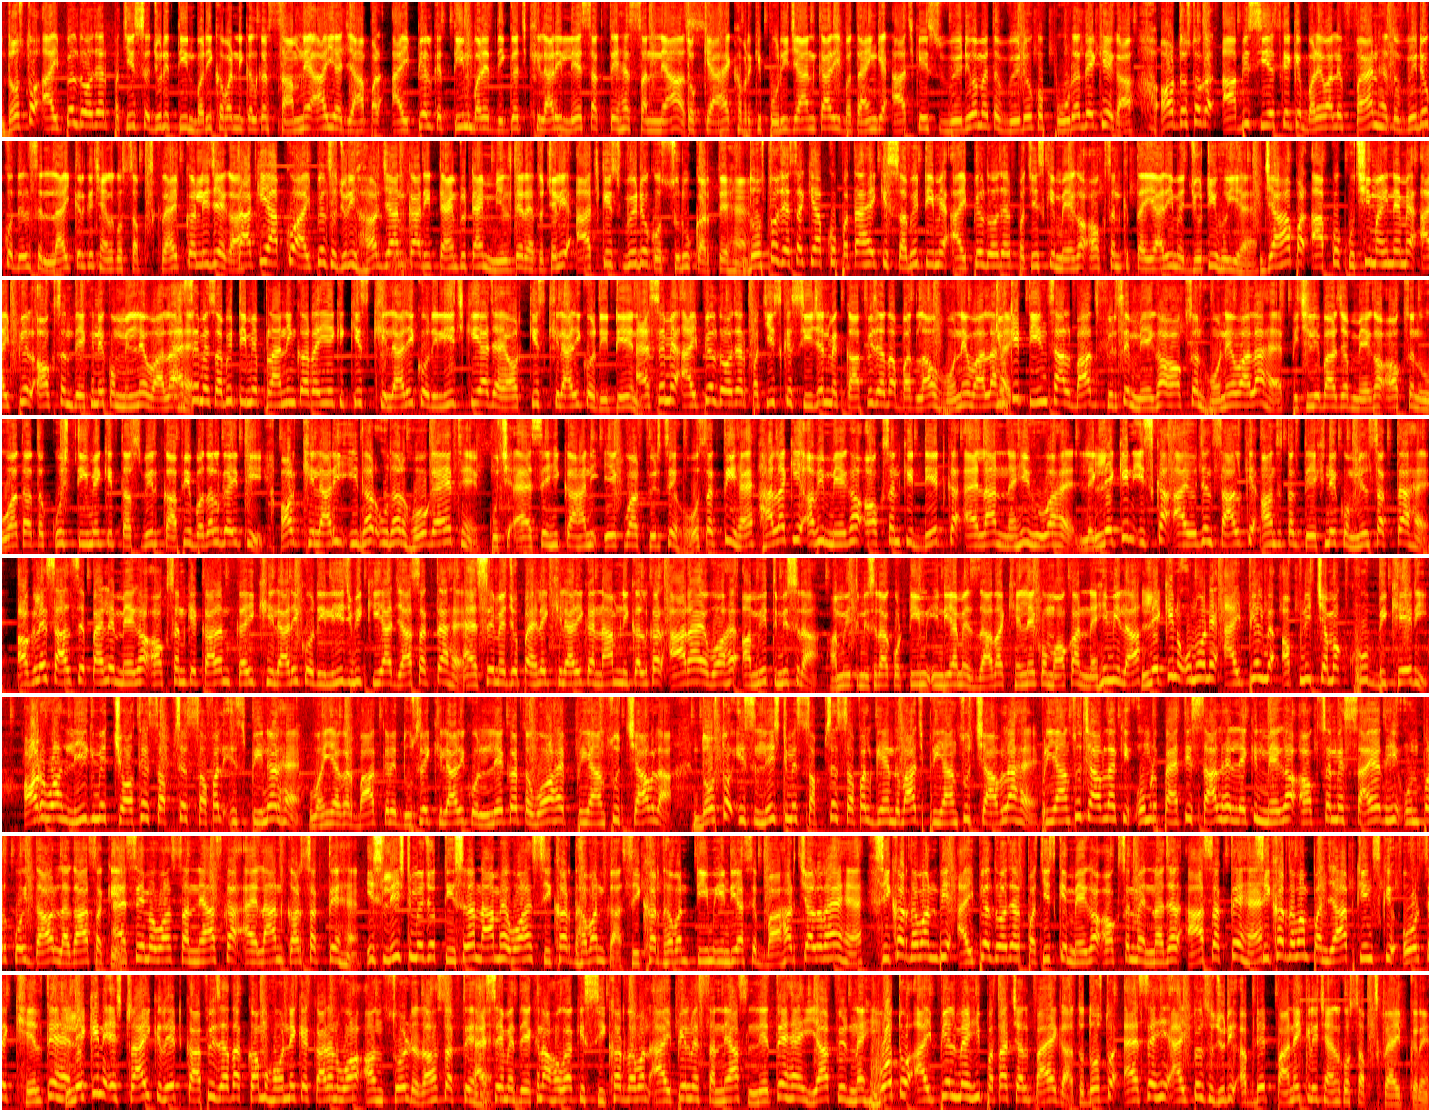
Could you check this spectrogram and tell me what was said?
दोस्तों आईपीएल 2025 से जुड़ी तीन बड़ी खबर निकलकर सामने आई है, जहाँ पर आईपीएल के तीन बड़े दिग्गज खिलाड़ी ले सकते हैं संन्यास। तो क्या है खबर की पूरी जानकारी बताएँगे आज के इस वीडियो में तो वीडियो को पूरा देखिएगा। और दोस्तों, अगर आप भी सीएसके के बड़े वाले फ़ैन है तो वीडियो को दिल से लाइक करके चैनल को सब्सक्राइब कर लीजिएगा, ताकि आपको आईपीएल से जुड़ी हर जानकारी टाइम टू टाइम मिलते रहे। तो चलिए आज के इस वीडियो को शुरू करते हैं। दोस्तों, जैसा की आपको पता है की सभी टीमें आईपीएल दो हज़ार पच्चीस की मेगा ऑप्शन की तैयारी में जुटी हुई है, जहाँ पर आपको कुछ ही महीने में आईपीएल ऑप्शन देखने को मिलने वाला है। ऐसे में सभी टीमें प्लानिंग कर रही है कि किस खिलाड़ी को रिलीज़ किया जाए और किस खिलाड़ी को रिटेन ऐसे में आईपीएल 2025 के सीज़न में काफ़ी ज़्यादा बदलाव होने वाला है। क्योंकि तीन साल बाद फिर से मेगा ऑक्शन होने वाला है। पिछली बार जब मेगा ऑक्शन हुआ था तो कुछ टीमें की तस्वीर काफ़ी बदल गई थी और खिलाड़ी इधर उधर हो गए थे। कुछ ऐसे ही कहानी एक बार फिर से हो सकती है। हालाँकि अभी मेगा ऑक्शन की डेट का ऐलान नहीं हुआ है लेकिन इसका आयोजन साल के अंत तक देखने को मिल सकता है। अगले साल से पहले मेगा ऑक्शन के कारण कई खिलाड़ी को रिलीज़ भी किया जा सकता है। ऐसे में जो पहले खिलाड़ी का नाम निकल कर आ रहा है, वह है अमित मिश्रा। अमित मिश्रा को टीम इंडिया में ज़्यादा खेलने को मौका नहीं मिला, लेकिन उन्होंने आईपीएल में अपनी चमक खूब बिखेरी। और वह लीग में चौथे सबसे सफल स्पिनर है। वहीं अगर बात करें दूसरे खिलाड़ी को लेकर तो वह है प्रियांशु चावला। दोस्तों, इस लिस्ट में सबसे सफल गेंदबाज प्रियांशु चावला है। प्रियांशु चावला की उम्र 35 साल है, लेकिन मेगा ऑक्शन में शायद ही उन पर कोई दाव लगा सके। ऐसे में वह संन्यास का ऐलान कर सकते हैं। इस लिस्ट में जो तीसरा नाम है, वह है शिखर धवन का। शिखर धवन टीम इंडिया से बाहर चल रहे हैं। शिखर धवन भी आईपीएल 2025 के मेगा ऑक्शन में नज़र आ सकते हैं। शिखर धवन पंजाब किंग्स की ओर से खेलते हैं, लेकिन स्ट्राइक रेट काफ़ी ज़्यादा कम होने के कारण वह अनसोल्ड रह सकते हैं। ऐसे में देखना होगा कि शिखर धवन आईपीएल में संन्यास लेते हैं या फिर नहीं। वो तो आईपीएल में ही पता चल पाएगा। तो दोस्तों ऐसे ही आईपीएल से जुड़ी अपडेट पाने के लिए चैनल को सब्सक्राइब करें।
